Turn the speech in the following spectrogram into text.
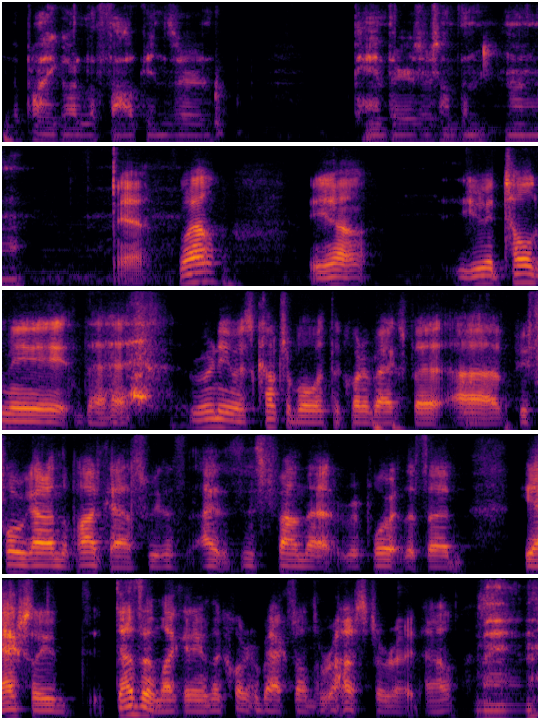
He'll probably go to the Falcons or Panthers or something. Yeah. Well, you know, you had told me that Rooney was comfortable with the quarterbacks, but uh, before we got on the podcast, we just I just found that report that said he actually doesn't like any of the quarterbacks on the roster right now. Man,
